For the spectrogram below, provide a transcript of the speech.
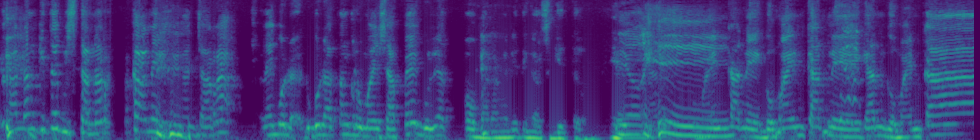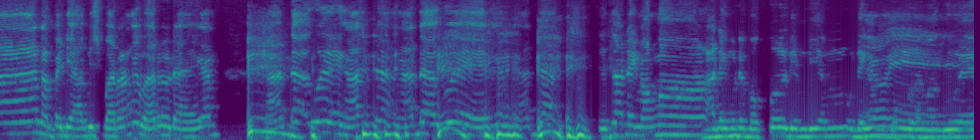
kadang kita bisa nerka nih dengan cara nih gue gue datang ke rumah siapa gue lihat oh barangnya dia tinggal segitu ya, Yoi. gue mainkan nih gue mainkan nih kan gue mainkan sampai dia habis barangnya baru dah ya kan ada gue nggak ada nggak ada gue nggak ada itu ada yang nongol ada yang udah bokul diem diem udah yang bokul sama gue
